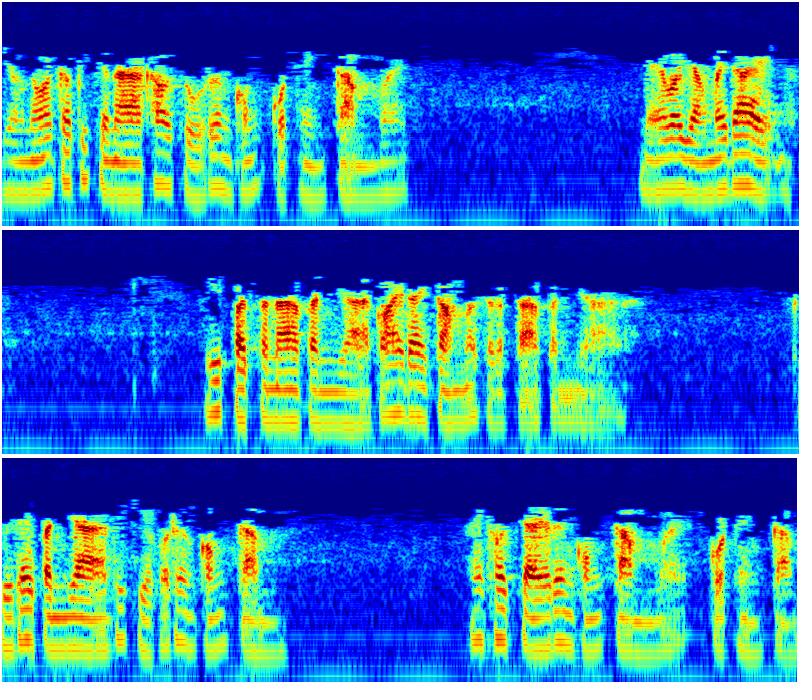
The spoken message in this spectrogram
อย่างน้อยก็พิจารณาเข้าสู่เรื่องของกฎแห่งกรรมไว้ แม้ว่ายังไม่ได้ วิปัสสนาปัญญาก็ให้ได้กรรมสกตาปัญญา คือได้ปัญญาที่เกี่ยวกับเรื่องของกรรม ให้เข้าใจเรื่องของกรรมไว้กฎแห่งกรรม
